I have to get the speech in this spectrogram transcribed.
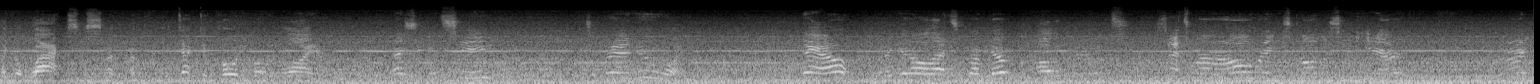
like a wax, protective coating over the liner. As you can see, it's a brand new one. Now, when I get all that scrubbed out, all the grooves, that's where our O-rings go, is in here. Alright.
